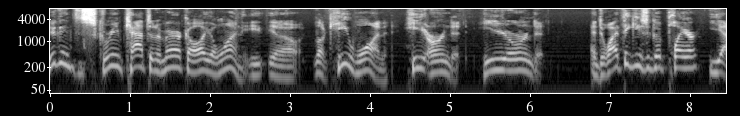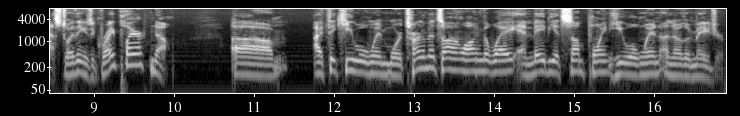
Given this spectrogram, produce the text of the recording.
you can scream Captain America all you want. He, you know, look, he won. He earned it. He earned it. And do I think he's a good player? Yes. Do I think he's a great player? No. Um, I think he will win more tournaments along the way, and maybe at some point he will win another major.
